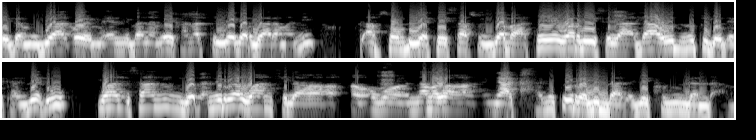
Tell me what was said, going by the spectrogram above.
eega miidiyaan OMN banamee kanatti illee gargaaramanii qabsoon biyya keessaa sun jabaatee warri silaa daawud nutu godhe kan jedhu waan isaan godhanirra waan silaa nama nyaachisanitu irra guddaadha jechuun hin danda'amu.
